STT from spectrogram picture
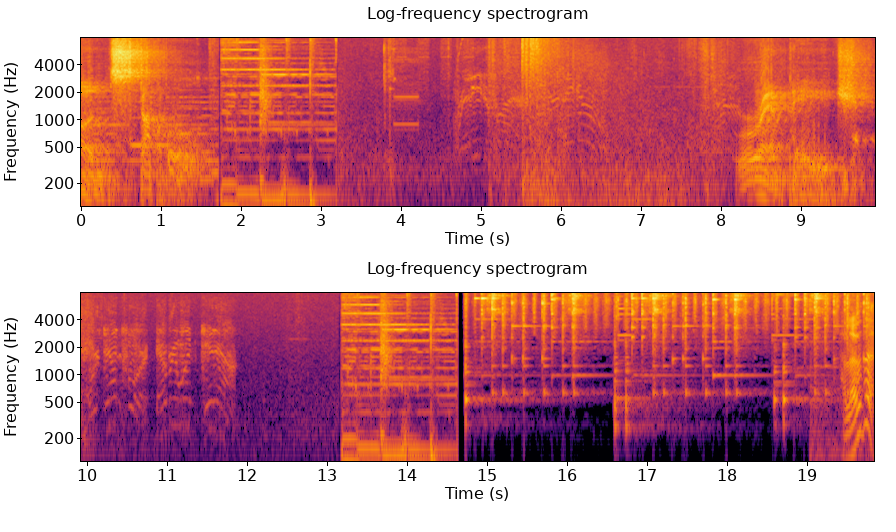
Unstoppable. Rampage. Hello there.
